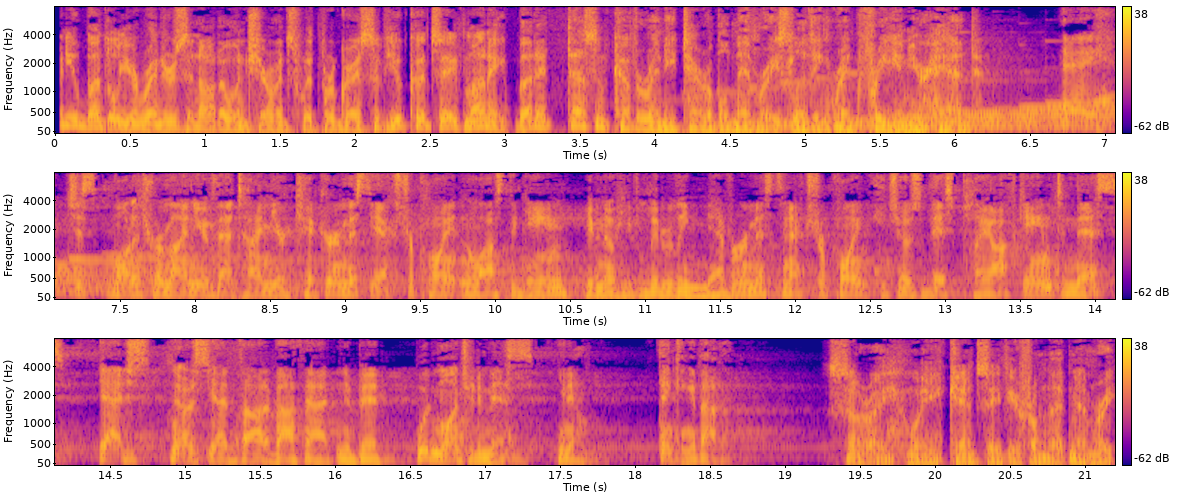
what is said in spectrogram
When you bundle your renters and auto insurance with Progressive, you could save money, but it doesn't cover any terrible memories living rent free in your head. Hey, just wanted to remind you of that time your kicker missed the extra point and lost the game, even though he'd literally never missed an extra point. He chose this playoff game to miss. Yeah, I just noticed you hadn't thought about that in a bit. Wouldn't want you to miss, you know, thinking about it. Sorry, we can't save you from that memory,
